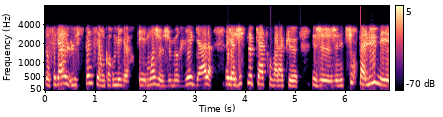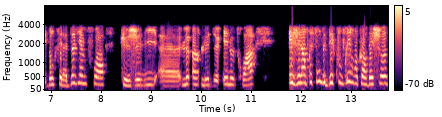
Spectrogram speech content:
dans ces cas-là, le suspense est encore meilleur. Et moi, je, me régale. Il y a juste le 4, voilà, que je, n'ai toujours pas lu, mais donc c'est la deuxième fois que je lis euh, le 1, le 2 et le 3. Et j'ai l'impression de découvrir encore des choses,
